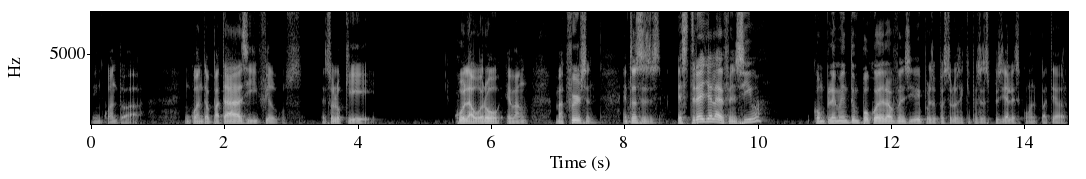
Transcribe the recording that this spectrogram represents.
En cuanto, a, en cuanto a patadas y field goals. Eso es lo que colaboró Evan McPherson. Entonces, estrella la defensiva, complementa un poco de la ofensiva y por supuesto los equipos especiales con el pateador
